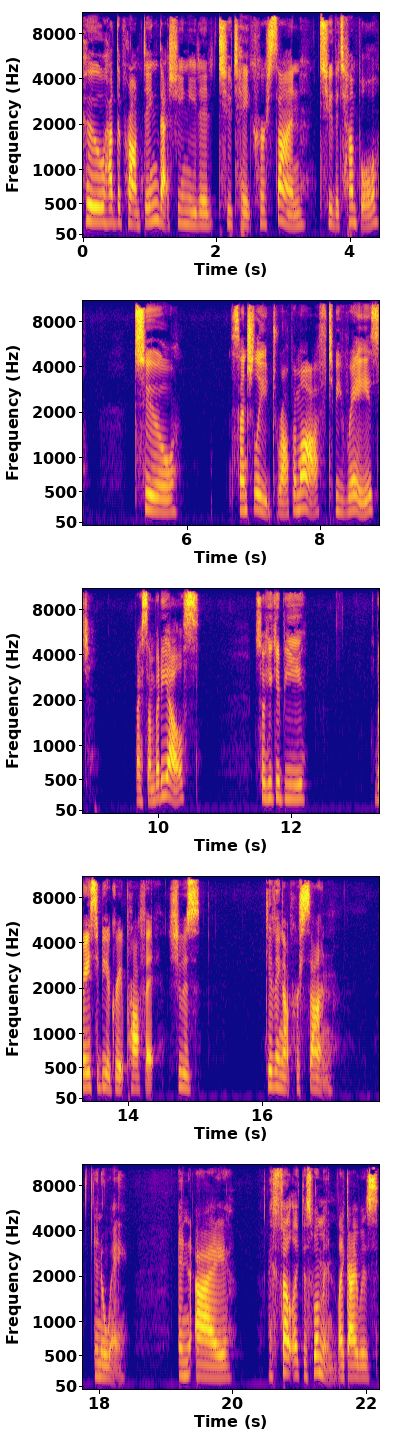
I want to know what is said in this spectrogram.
who had the prompting that she needed to take her son to the temple to essentially drop him off to be raised by somebody else so he could be raised to be a great prophet. She was giving up her son in a way. And I I felt like this woman, like I was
